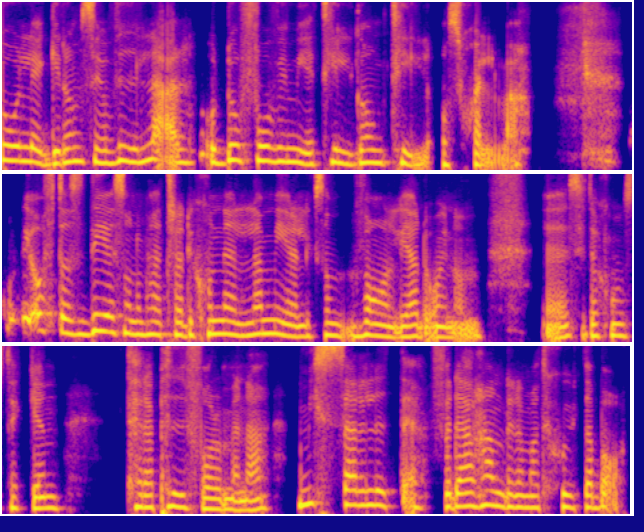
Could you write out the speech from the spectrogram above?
då lägger de sig och vilar och då får vi mer tillgång till oss själva. Och det är oftast det som de här traditionella, mer liksom vanliga då inom eh, citationstecken, terapiformerna missar lite. För där handlar det om att skjuta bort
